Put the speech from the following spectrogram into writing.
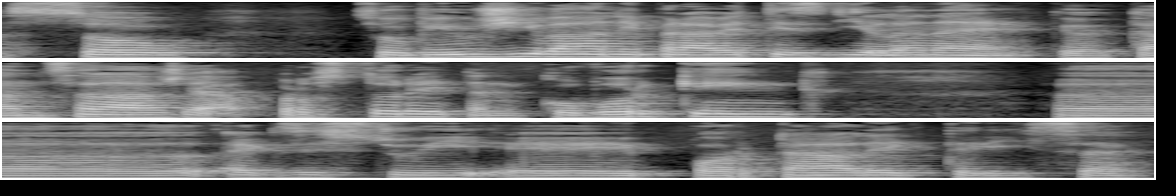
Jsou jsou využívány právě ty sdílené kanceláře a prostory, ten coworking. Eh, existují i portály, které se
